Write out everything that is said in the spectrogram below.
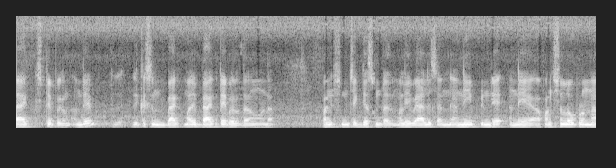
బ్యాక్ స్టెప్ అంటే రికషన్ బ్యాక్ మళ్ళీ బ్యాక్ టైప్ వెళ్తాను అనమాట ఫంక్షన్ చెక్ చేసుకుంటుంది మళ్ళీ వాల్యూస్ అన్ని అన్ని ప్రింటే అన్ని ఆ ఫంక్షన్ లోపల ఉన్న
